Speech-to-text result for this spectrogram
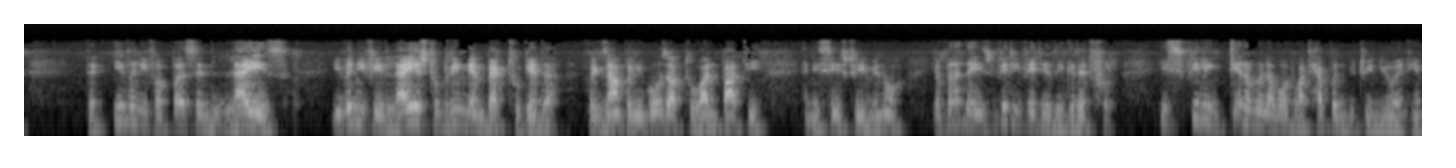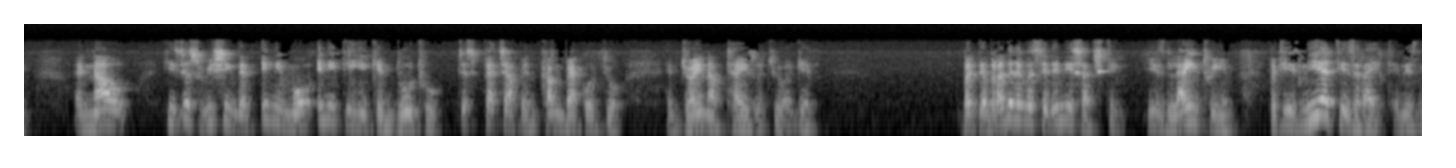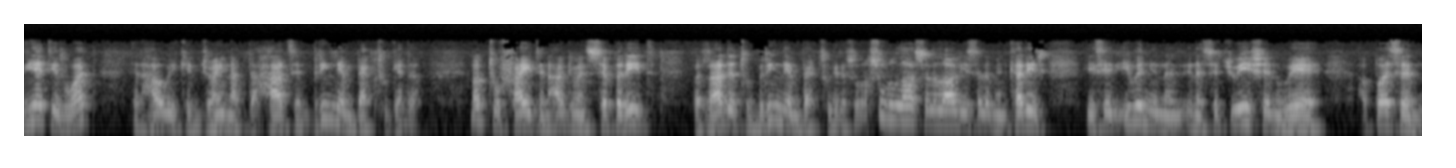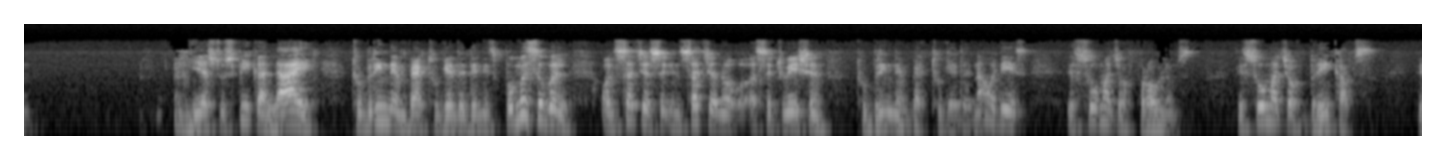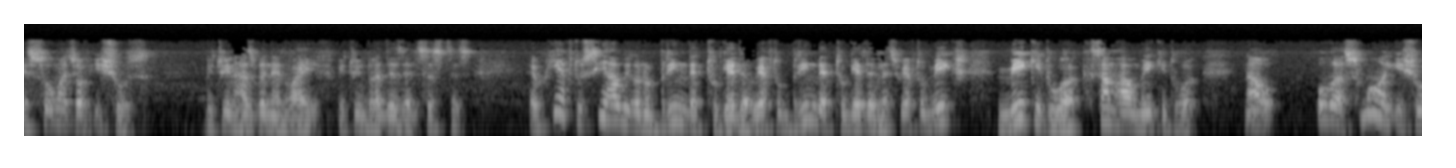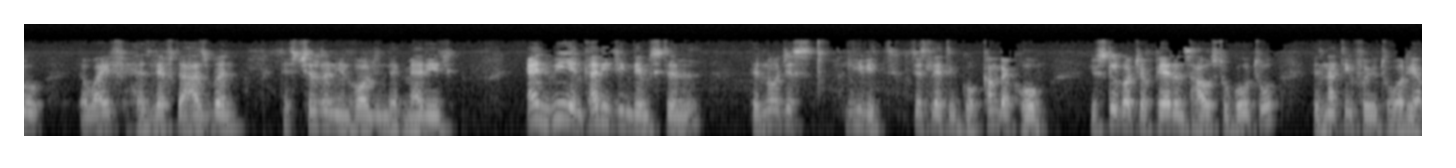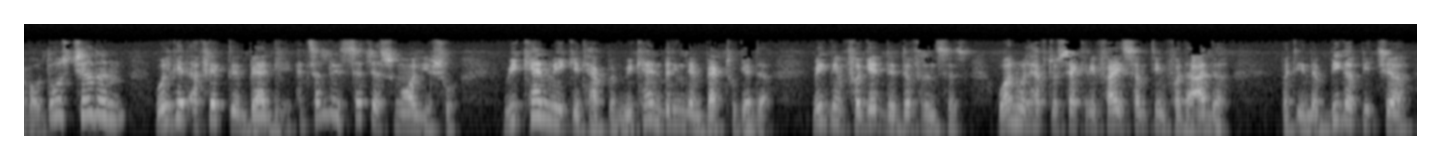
that even if a person lies, even if he lies to bring them back together, for example, he goes up to one party and he says to him, you know, your brother is very, very regretful. He's feeling terrible about what happened between you and him. And now He's just wishing that any more, anything he can do to just patch up and come back with you and join up ties with you again. But the brother never said any such thing. He's lying to him. But his niyat is right. And his niyat is what? That how we can join up the hearts and bring them back together. Not to fight and argue and separate, but rather to bring them back together. So Rasulullah sallallahu encouraged. He said, even in a, in a situation where a person he has to speak a lie to bring them back together, then it's permissible on such a, in such a, a situation to bring them back together. Nowadays, there's so much of problems. There's so much of breakups. There's so much of issues between husband and wife, between brothers and sisters. And we have to see how we're going to bring that together. We have to bring that togetherness. We have to make make it work. Somehow make it work. Now, over a small issue, the wife has left the husband. There's children involved in that marriage. And we encouraging them still that no, just leave it, just let it go, come back home. You still got your parents' house to go to. There's nothing for you to worry about. Those children will get affected badly, and sometimes such a small issue. We can make it happen. We can bring them back together, make them forget the differences. One will have to sacrifice something for the other, but in the bigger picture,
